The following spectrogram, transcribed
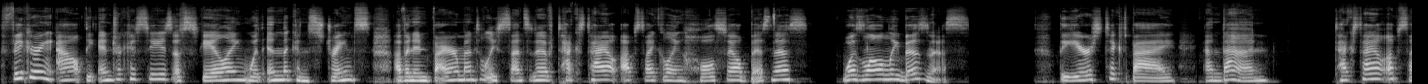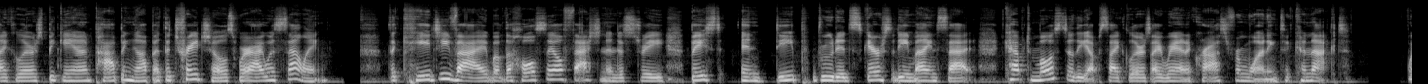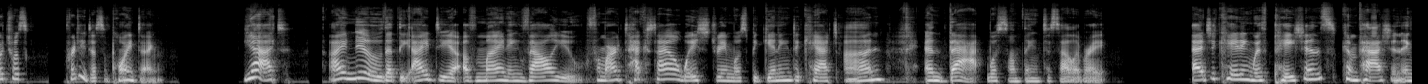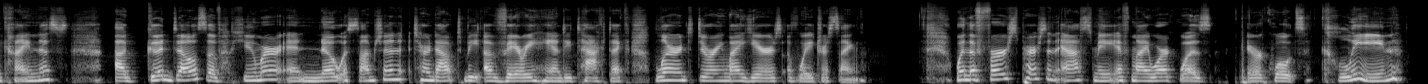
Figuring out the intricacies of scaling within the constraints of an environmentally sensitive textile upcycling wholesale business was lonely business. The years ticked by, and then textile upcyclers began popping up at the trade shows where I was selling. The cagey vibe of the wholesale fashion industry, based in deep rooted scarcity mindset, kept most of the upcyclers I ran across from wanting to connect, which was pretty disappointing. Yet, I knew that the idea of mining value from our textile waste stream was beginning to catch on, and that was something to celebrate. Educating with patience, compassion, and kindness, a good dose of humor and no assumption turned out to be a very handy tactic learned during my years of waitressing. When the first person asked me if my work was, air quotes, clean,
